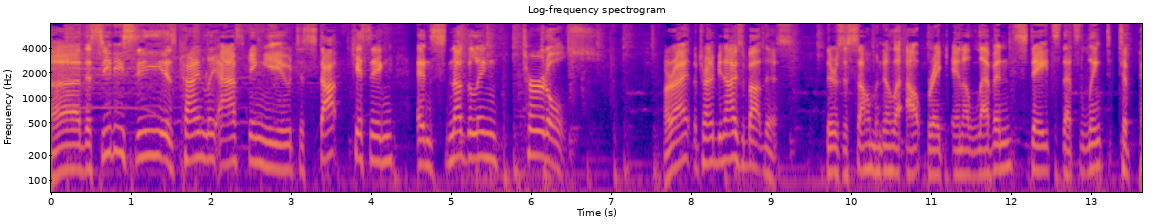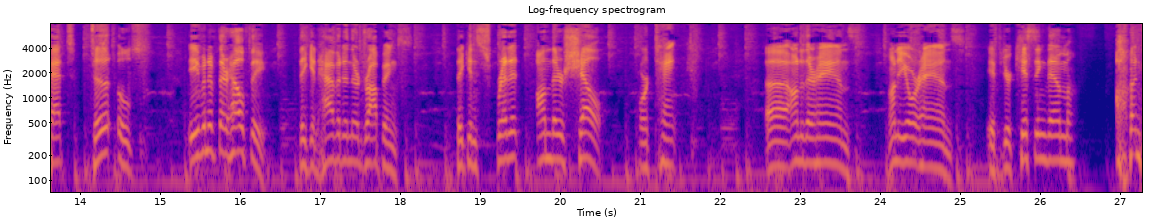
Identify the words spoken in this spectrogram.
Uh, the CDC is kindly asking you to stop kissing and snuggling turtles. All right? They're trying to be nice about this. There's a salmonella outbreak in 11 states that's linked to pet turtles. Even if they're healthy, they can have it in their droppings. They can spread it on their shell or tank, uh, onto their hands, onto your hands. If you're kissing them on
